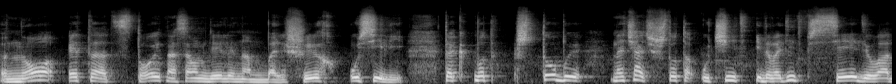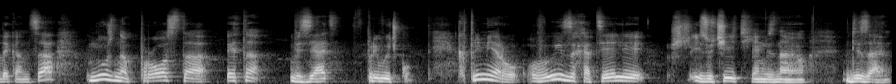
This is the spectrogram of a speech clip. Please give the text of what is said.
но это стоит на самом деле нам больших усилий. Так вот, чтобы начать что-то учить и доводить все дела до конца, нужно просто это взять привычку. К примеру, вы захотели изучить, я не знаю, дизайн.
